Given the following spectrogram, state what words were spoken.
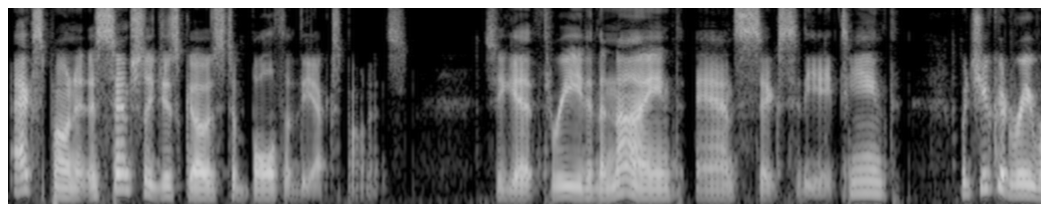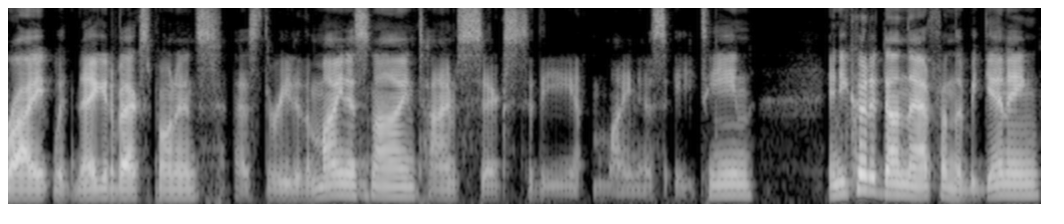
exponent essentially just goes to both of the exponents. So you get 3 to the ninth and 6 to the 18th which you could rewrite with negative exponents as 3 to the minus 9 times 6 to the minus 18. And you could have done that from the beginning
